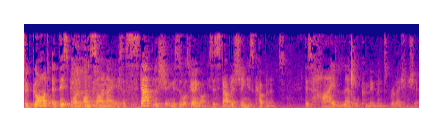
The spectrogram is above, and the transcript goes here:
So God, at this point on Sinai, is establishing, this is what's going on, He's establishing His covenant, this high level commitment relationship.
